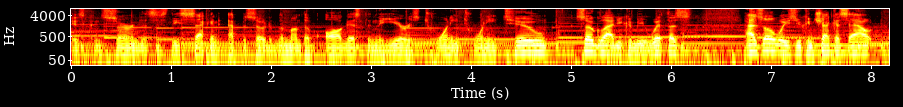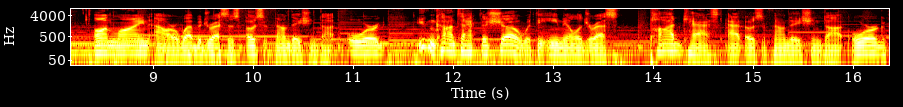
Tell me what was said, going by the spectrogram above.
is concerned. This is the second episode of the month of August, and the year is 2022. So glad you can be with us. As always, you can check us out online. Our web address is osipfoundation.org. You can contact the show with the email address podcast at osipfoundation.org.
